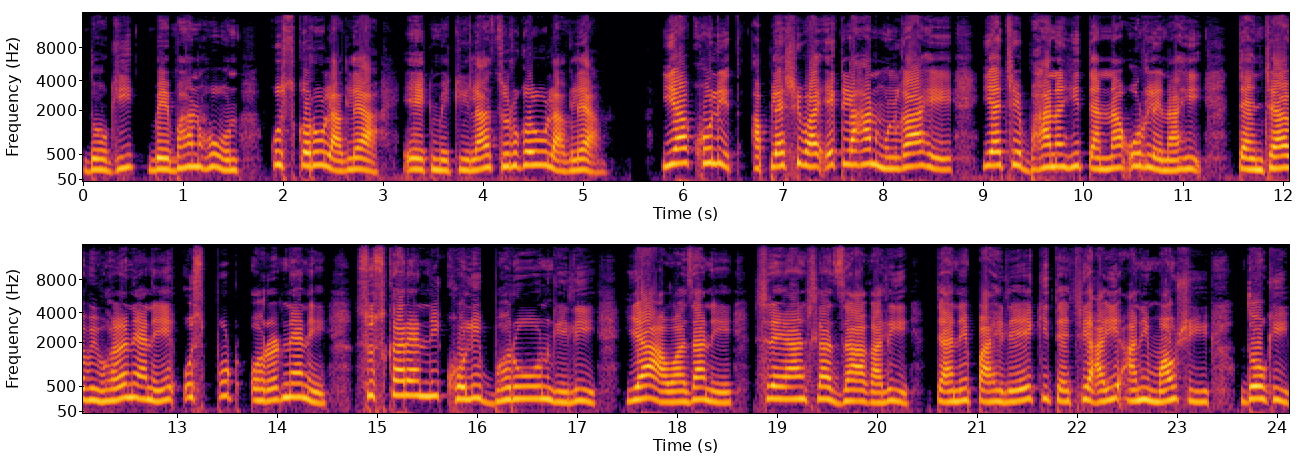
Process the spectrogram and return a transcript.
दोघी बेभान होऊन कुस्करू लागल्या एकमेकीला चुरगळू लागल्या. या खोलीत आपल्याशिवाय एक लहान मुलगा आहे याचे भानही त्यांना उरले नाही. त्यांच्या विव्हळण्याने उस्फुट ओरडण्याने सुस्काऱ्यांनी खोली भरून गेली. या आवाजाने श्रेयांशला जाग आली. त्याने पाहिले की त्याची आई आणि मावशी दोघी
